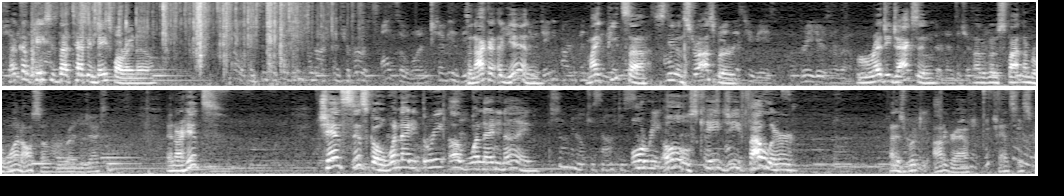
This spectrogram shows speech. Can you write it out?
How come Silverado. Casey's not tapping baseball right now? Oh, and since the Chevy Equinox and Traverse also won, Chevy is the Tanaka again. to win the JD Power Dependability Mike Piazza, across Steven cars, Strasburg. and SUVs three years in a row. Reggie Jackson. Third time's a charm. That'll go to spot number one also Reggie Jackson. And our hits. Chance Cisco, 193 of 199. Charmin Ultra Orioles, KG Fowler. That is rookie autograph. Chance Cisco.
